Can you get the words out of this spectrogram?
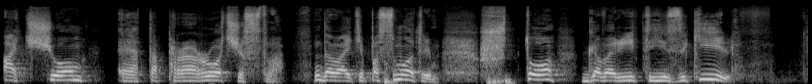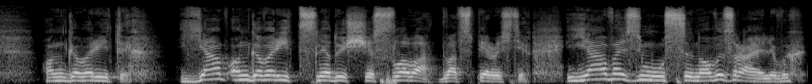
о чем это пророчество? Давайте посмотрим, что говорит Иезекииль. Он говорит их – я, он говорит следующие слова, 21 стих. «Я возьму сынов Израилевых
